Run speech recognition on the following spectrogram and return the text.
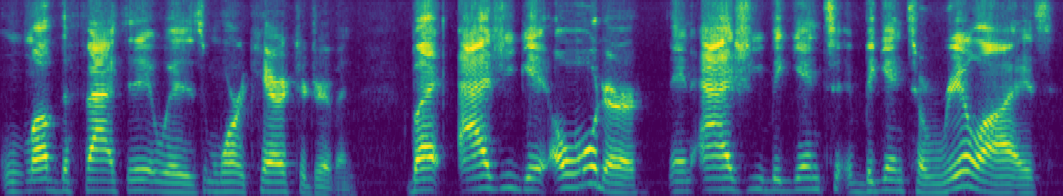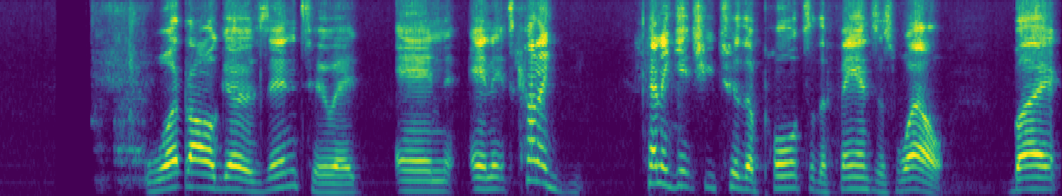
loved the fact that it was more character driven. But as you get older and as you begin to begin to realize what all goes into it and and it's kind of kind of gets you to the pulse of the fans as well. But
